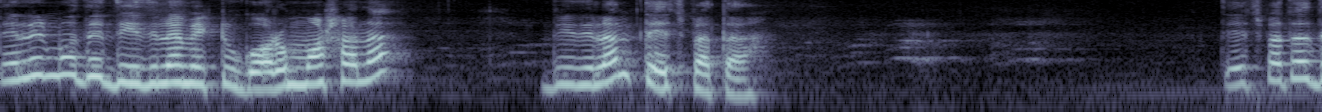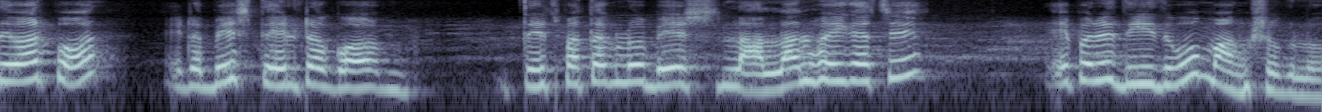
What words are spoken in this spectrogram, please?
তেলের মধ্যে দিয়ে দিলাম একটু গরম মশলা, দিয়ে দিলাম তেজপাতা। তেজপাতা দেওয়ার পর এটা বেশ তেলটা তেজপাতাগুলো বেশ লাল লাল হয়ে গেছে। এরপরে দিয়ে দেবো মাংসগুলো।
